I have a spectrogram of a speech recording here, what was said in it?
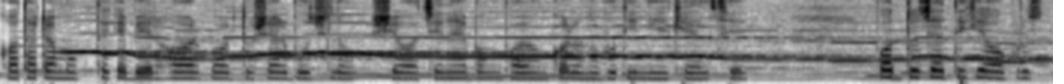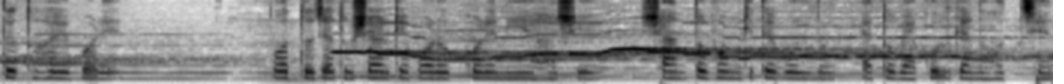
কথাটা মুখ থেকে বের হওয়ার পর তুষার বুঝলো, সে অচেনা এবং ভয়ঙ্কর অনুভূতি নিয়ে খেলছে। পদ্মজার দিকে অপ্রস্তুত হয়ে পড়ে। পদ্মজা তুষারকে পরক করে নিয়ে হাসে। শান্ত ভঙ্গিতে বলল, এত ব্যাকুল কেন হচ্ছেন?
